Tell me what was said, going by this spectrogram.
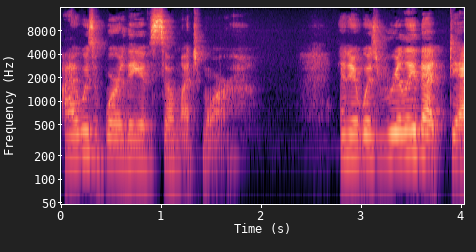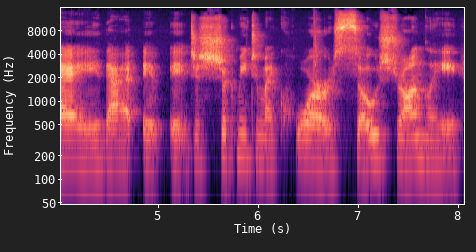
I was worthy of so much more. And it was really that day that it, it just shook me to my core so strongly.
